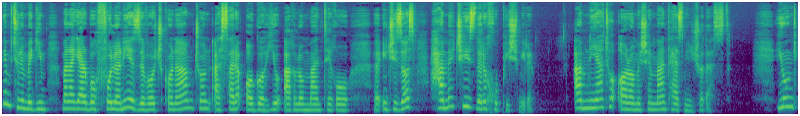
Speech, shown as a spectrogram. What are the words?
نمی‌تونیم بگیم من اگر با فلانی ازدواج کنم چون اثر آگاهی و عقل و منطق و این چیزاست همه چیز داره خوب پیش میره. امنیت و آرامش من تضمین شده است. یونگ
